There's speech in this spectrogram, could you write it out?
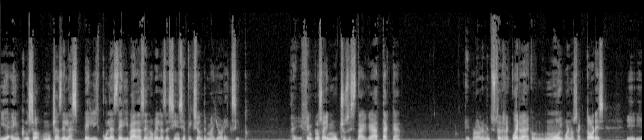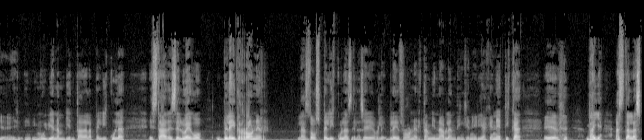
e incluso muchas de las películas derivadas de novelas de ciencia ficción de mayor éxito. hay ejemplos hay muchos. Está Gattaca, que probablemente usted recuerda, con muy buenos actores y, muy bien ambientada la película. Está desde luego Blade Runner, las dos películas de la serie Blade Runner también hablan de ingeniería genética. Eh, vaya, hasta las,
